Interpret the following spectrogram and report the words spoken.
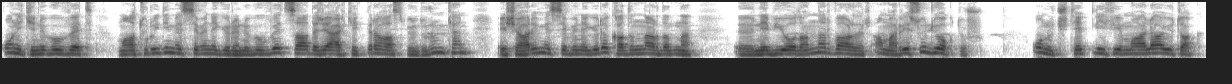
12. Nübüvvet. Maturidi mezhebine göre nübüvvet sadece erkeklere has bir durumken Eşari mezhebine göre kadınlardan da e, nebi olanlar vardır ama Resul yoktur. 13. Teklifi mala yutak.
